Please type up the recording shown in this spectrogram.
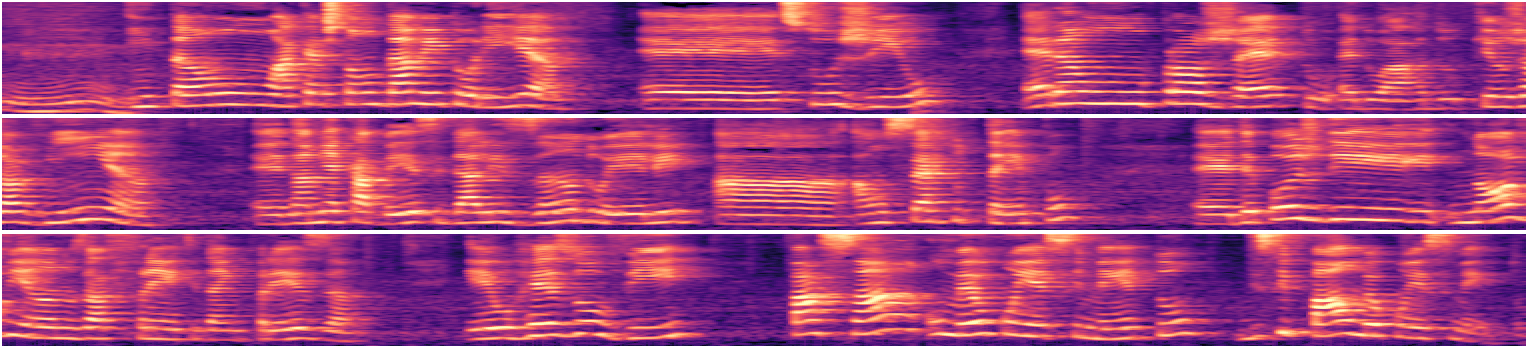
Hum. Então, a questão da mentoria é, surgiu. Era um projeto, Eduardo, que eu já vinha é, na minha cabeça, idealizando ele há, há um certo tempo. É, depois de nove anos à frente da empresa, eu resolvi passar o meu conhecimento, dissipar o meu conhecimento.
